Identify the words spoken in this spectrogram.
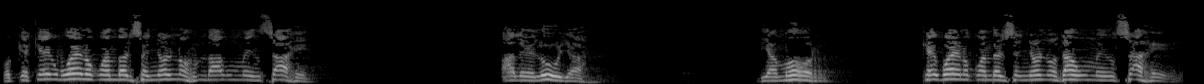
Porque qué bueno cuando el Señor nos da un mensaje. Aleluya. De amor. Qué bueno cuando el Señor nos da un mensaje.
